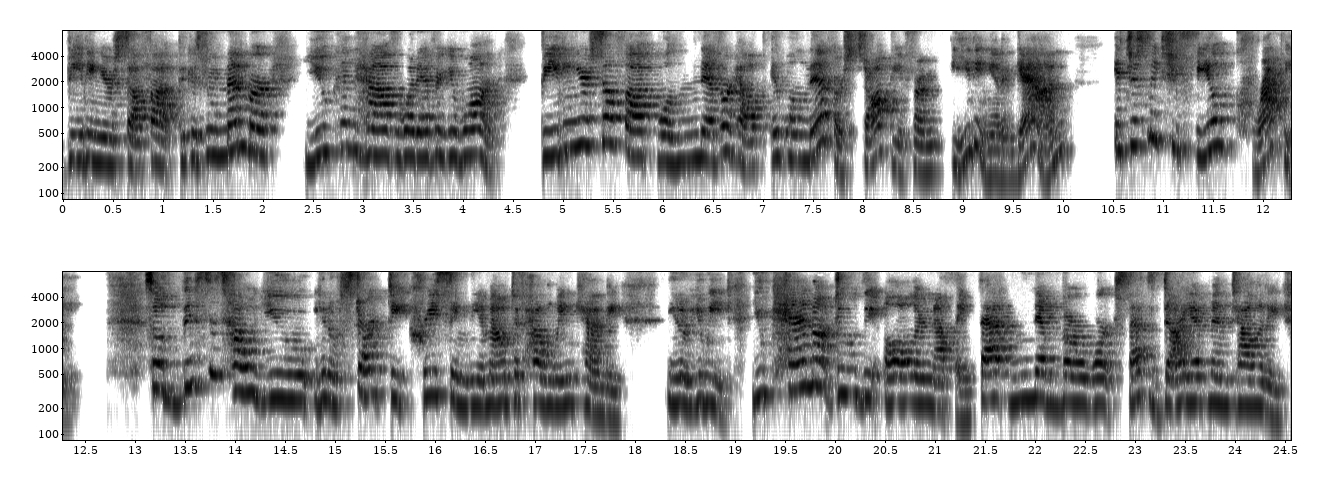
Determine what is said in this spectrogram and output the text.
beating yourself up because remember, you can have whatever you want beating yourself up will never help. It will never stop you from eating it again. It just makes you feel crappy. So this is how you, you know, start decreasing the amount of Halloween candy you know you eat. You cannot do the all or nothing. That never works. That's diet mentality.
